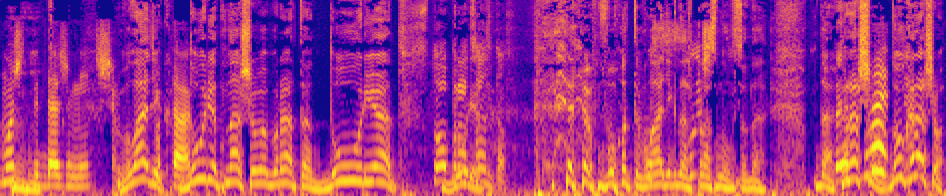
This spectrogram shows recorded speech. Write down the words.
Может угу. быть, даже меньше. Владик, вот дурят нашего брата, дурят. Сто процентов. Вот, Владик даже проснулся, да. Да, хорошо, ну хорошо.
